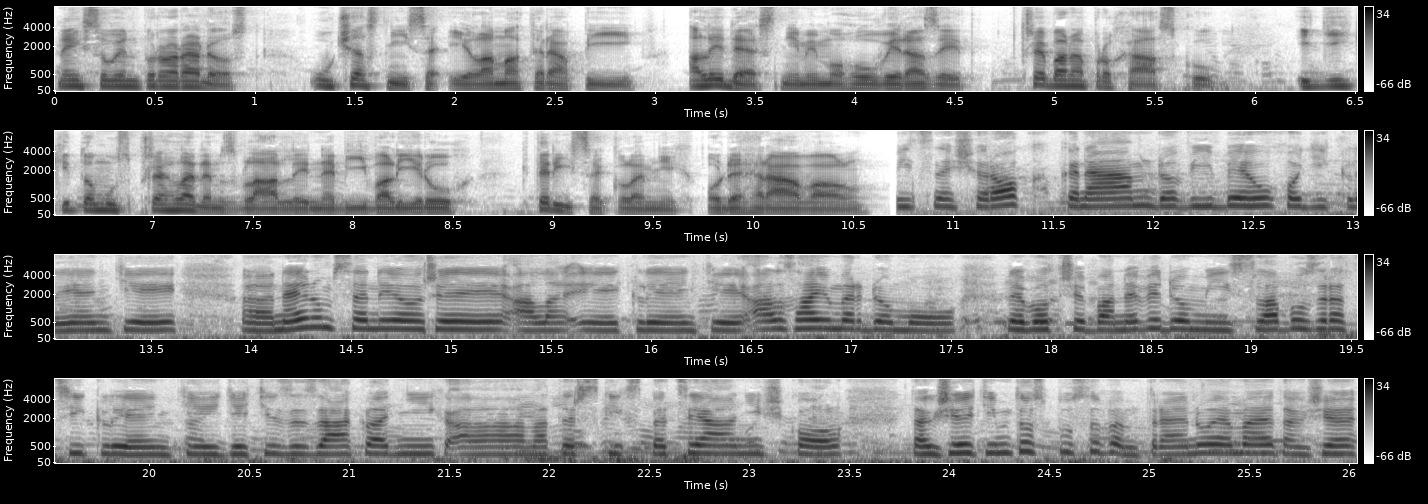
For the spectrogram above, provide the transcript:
Nejsou jen pro radost, účastní se i lamaterapii a lidé s nimi mohou vyrazit, třeba na procházku. I díky tomu s přehledem zvládli nebývalý ruch, který se kolem nich odehrával. Víc než rok k nám do výběhu chodí klienti, eh, nejenom seniori, ale i klienti Alzheimer domu, nebo třeba nevědomí, slabozrací klienti, děti ze základních a mateřských speciálních škol. Takže tímto způsobem trénujeme, takže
